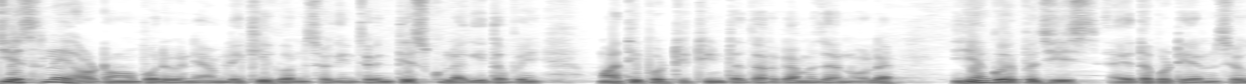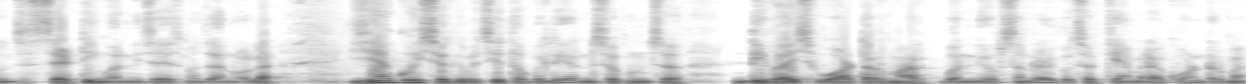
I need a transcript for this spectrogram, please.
यसलाई हटाउनु पऱ्यो भने हामीले के गर्न सकिन्छ भने त्यसको लागि तपाईँ माथिपट्टि तिनवटा धर्कामा जानु होला यहाँ गएपछि यतापट्टि हेर्न सक्नुहुन्छ सेटिङ भन्ने छ यसमा जानु होला यहाँ गइसकेपछि तपाईँले हेर्न सक्नुहुन्छ डिभाइस वाटरमार्क भन्ने अप्सन रहेको छ क्यामेराको अन्डरमा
